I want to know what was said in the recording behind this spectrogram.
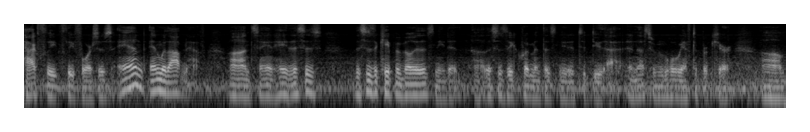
Pac Fleet, Fleet Forces, and and with OpNav on saying, hey, this is this is the capability that's needed. Uh, this is the equipment that's needed to do that, and that's what we have to procure. Um,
